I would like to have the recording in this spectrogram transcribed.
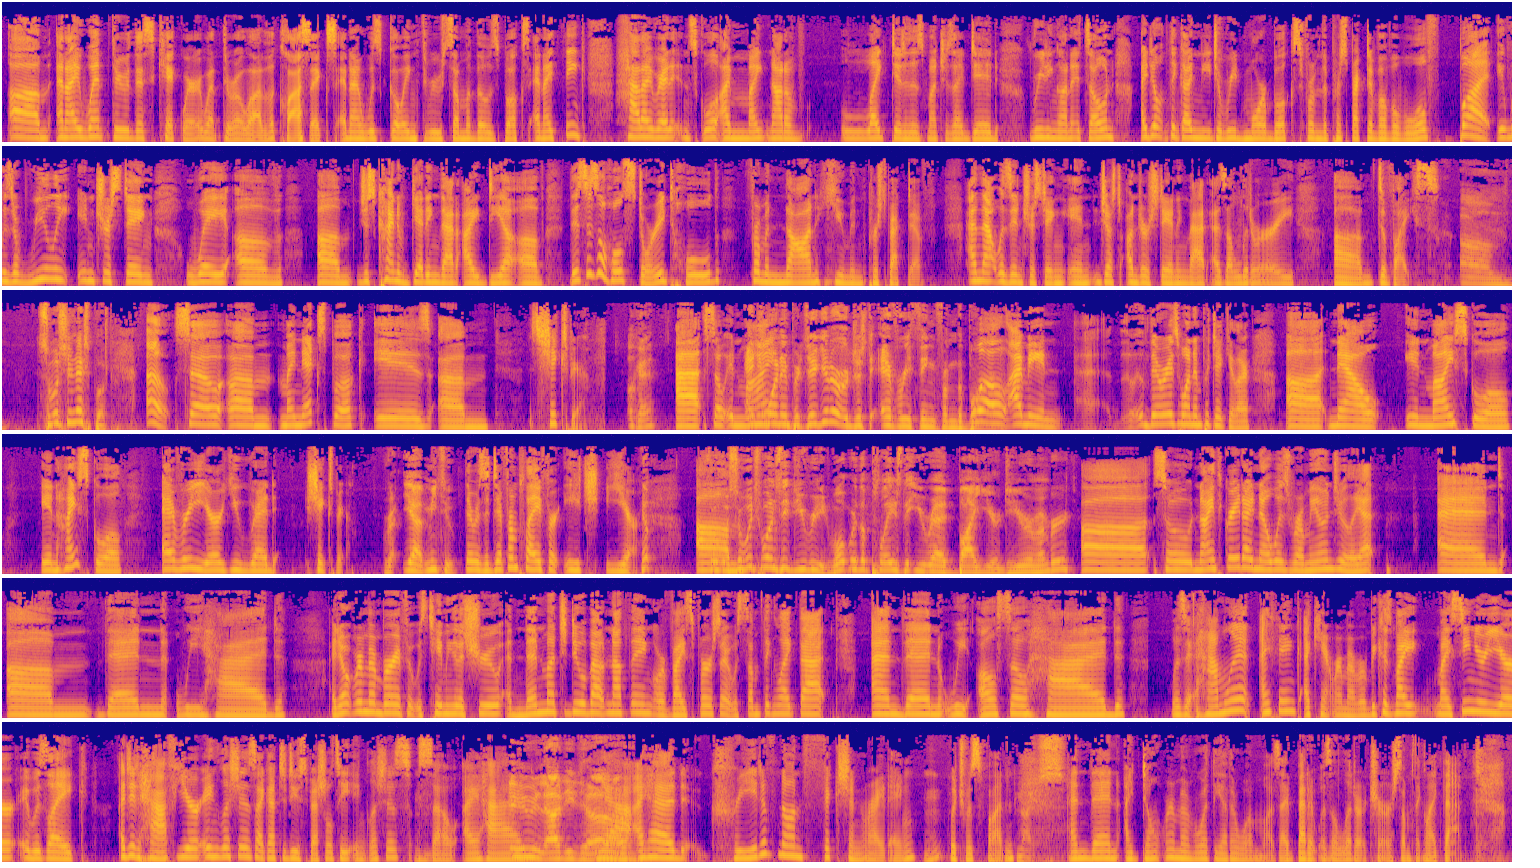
Um, and I went through this kick where I went through a lot of the classics and I was going through some of those books. And I think had I read it in school, I might not have liked it as much as I did reading on its own. I don't think I need to read more books from the perspective of a wolf, but it was a really interesting way of um, just kind of getting that idea of this is a whole story told from a non-human perspective. And that was interesting in just understanding that as a literary um, device. So what's your next book? Oh, so um, my next book is um, Shakespeare. Okay. Uh, so in my Anyone in particular, or just everything from the book? Well, I mean, uh, there is one in particular. Uh, now, in my school, in high school, every year you read Shakespeare. Right. yeah, me too. There was a different play for each year. Yep. Um, so, so which ones did you read? What were the plays that you read by year? Do you remember? Uh, so ninth grade, I know was Romeo and Juliet, and um, then we had. I don't remember if it was Taming of the Shrew and then Much Ado About Nothing or vice versa. It was something like that. And then we also had, was it Hamlet? I think I can't remember because my, my senior year, it was like, I did half year Englishes. I got to do specialty Englishes. So I had, Ooh, yeah, I had creative nonfiction writing, which was fun. Nice. And then I don't remember what the other one was. I bet it was a literature or something like that.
